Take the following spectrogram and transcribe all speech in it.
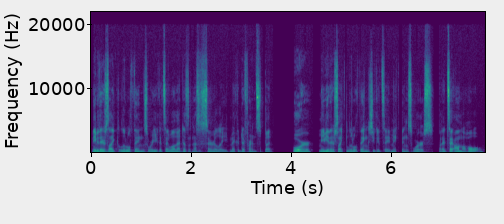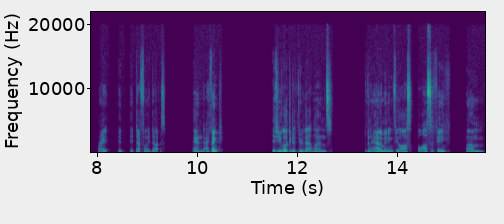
Maybe there's like little things where you could say, well, that doesn't necessarily make a difference, but or maybe there's like little things you could say make things worse. But I'd say on the whole, right? It it definitely does. And I think if you look at it through that lens of an animating philosophy, um,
